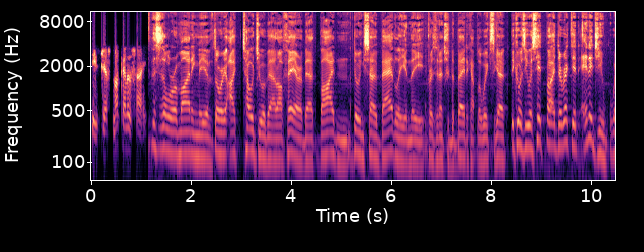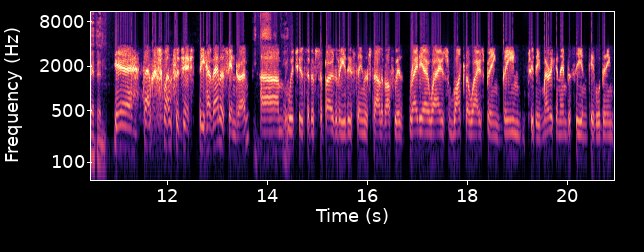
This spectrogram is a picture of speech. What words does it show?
He's just not going to say. This is all reminding me of the story I told you about off air about Biden doing so badly in the presidential debate a couple of weeks ago because he was hit by a directed energy weapon. Yeah, that was one suggestion. The Havana syndrome, um, which is sort of supposedly this thing that started off with radio waves, microwaves being beamed to the American embassy and people being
